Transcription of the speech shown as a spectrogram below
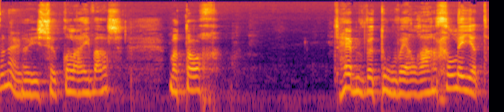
Oh, nee. Hij zo klein was. Maar toch, dat hebben we toen wel aangeleerd.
